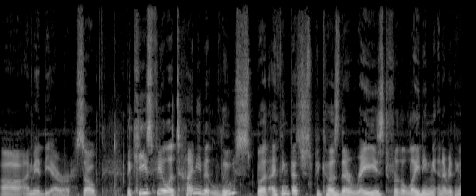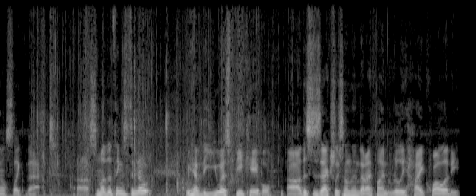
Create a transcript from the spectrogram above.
uh, I made the error. So the keys feel a tiny bit loose, but I think that's just because they're raised for the lighting and everything else like that. Uh, some other things to note, we have the USB cable. Uh, this is actually something that I find really high quality.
